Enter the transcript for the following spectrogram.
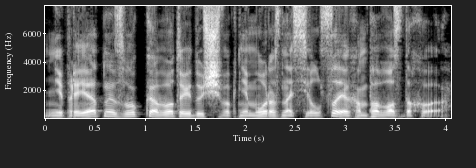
Неприятный звук кого-то, идущего к нему, разносился эхом по воздуху.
